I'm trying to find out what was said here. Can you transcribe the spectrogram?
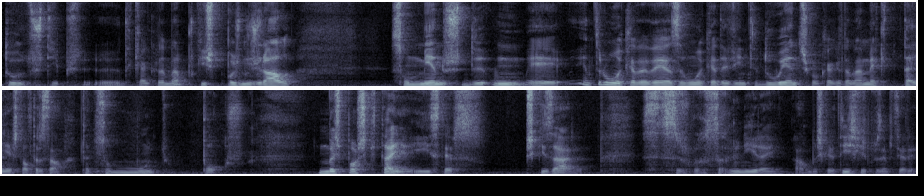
todos os tipos eh, de câncer da mama, porque isto depois, no geral, são menos de um, é entre 1 a cada 10 a 1 a cada 20 doentes com câncer da mama é que têm esta alteração. Portanto, são muito poucos. Mas para os que têm, e isso deve-se pesquisar se, se reunirem algumas características, por exemplo, ter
